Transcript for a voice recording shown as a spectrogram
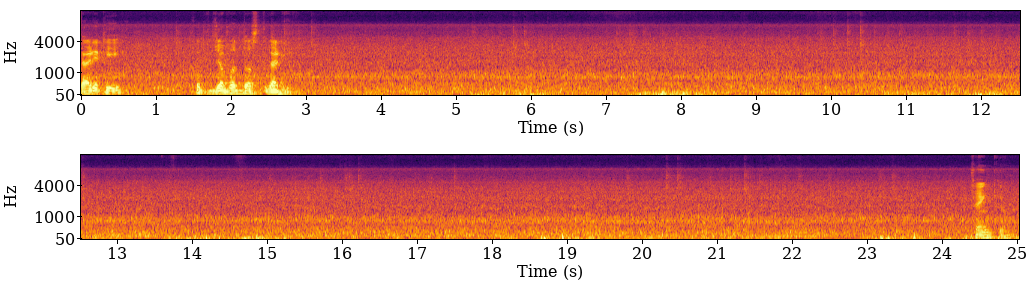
গাড়িটি খুব জবরদস্ত গাড়ি। থ্যাংক ইউ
